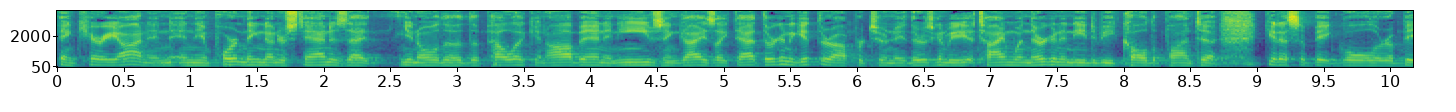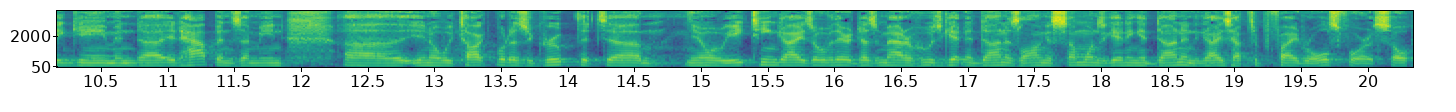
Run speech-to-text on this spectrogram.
and carry on. And, and the important thing to understand is that, you know, the, the Pelech and Aubin and Eves and guys like that, they're going to get their opportunity. There's going to be a time when they're going to need to be called upon to get us a big goal or a big game. And uh, it happens. I mean, uh, you know, we talked about as a group that, um, you know, 18 guys over there, it doesn't matter who's getting it done as long as someone's getting it done, and the guys have to provide roles for us. So,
